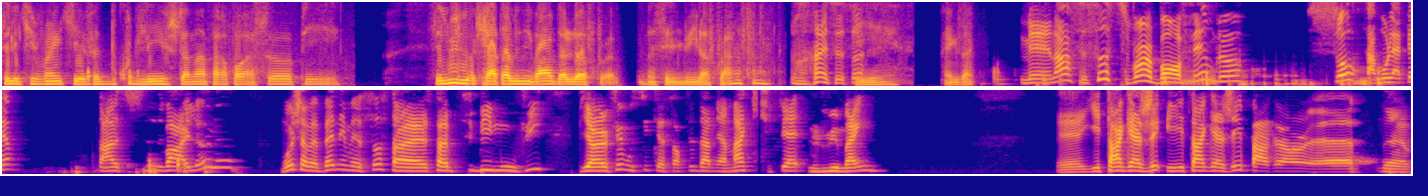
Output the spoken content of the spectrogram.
c'est l'écrivain qui a fait beaucoup de livres justement par rapport à ça, puis. C'est lui le créateur de l'univers de Lovecraft. C'est lui Lovecraft, en fond. Ouais, c'est ça. Exact. Mais non, c'est ça. Si tu veux un bon film, là, Ça, ça vaut la peine. Dans cet univers-là, là, moi, j'avais bien aimé ça. C'est un, un petit B-movie. Puis il y a un film aussi qui est sorti dernièrement qui fait lui-même. Euh, il, est engagé, il est engagé par un, euh,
